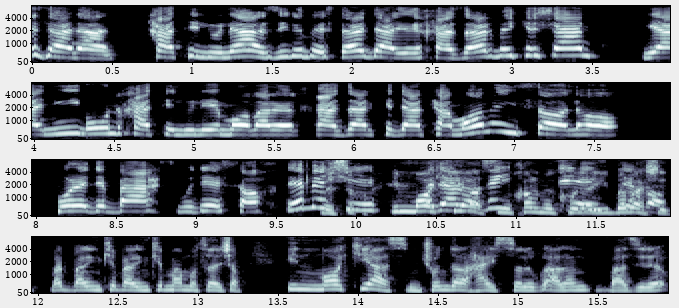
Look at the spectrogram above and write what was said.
بزنن. خط لوله از زیر بستر دریای خزر بکشن. یعنی اون خط لوله ماورای خزر که در تمام این سالها مورد بحث بوده ساخته بشه این ما کی هستیم خانم کلایی ببخشید. برای اینکه برای اینکه من متوجه این ما کی هستیم؟ چون در 8 سال الان وزیر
